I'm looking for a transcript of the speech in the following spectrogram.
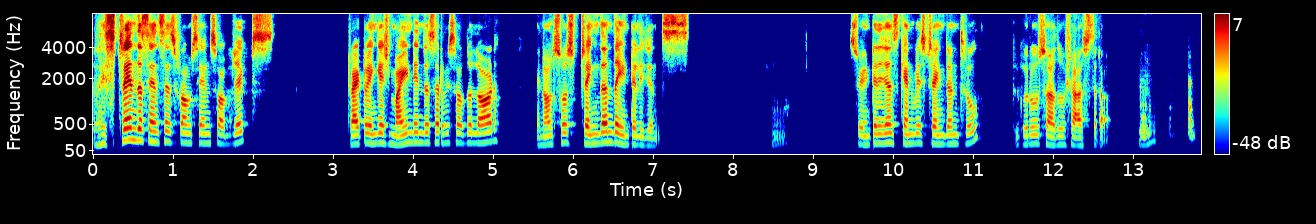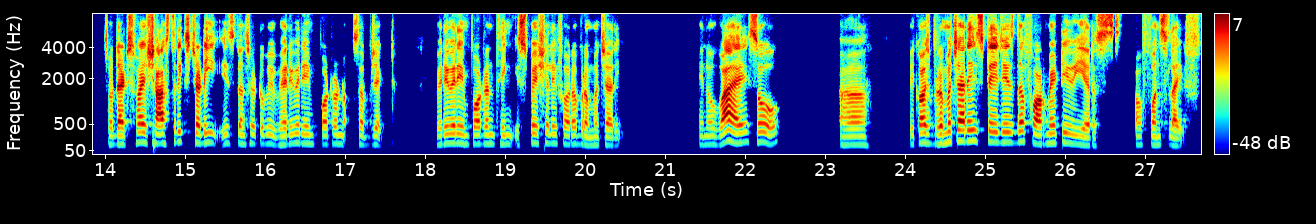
restrain the senses from sense objects, try to engage mind in the service of the Lord, and also strengthen the intelligence. Hmm. So intelligence can be strengthened through Guru Sadhu Shastra. Hmm. So that's why Shastric study is considered to be very, very important subject very very important thing especially for a brahmachari. You know why? So uh, because brahmachari stage is the formative years of one's life.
